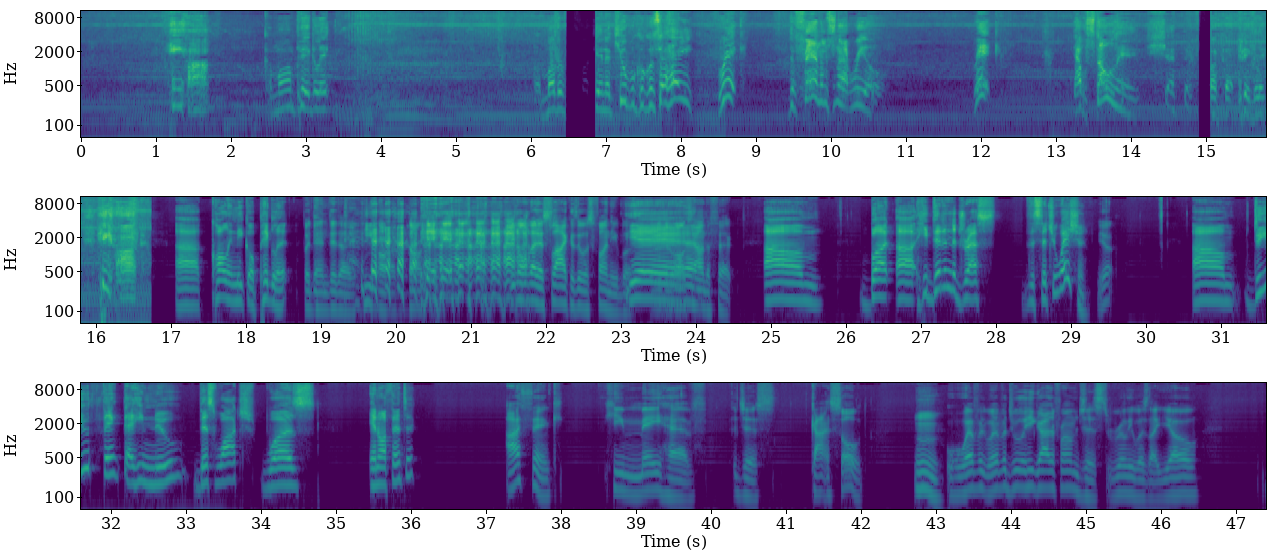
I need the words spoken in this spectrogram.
Hey, huh? Come on, piglet. A mother in a cubicle could say, hey, Rick, the phantom's not real. Rick, that was stolen. Shut the fuck up, Piglet. He hot. Uh, calling Nico Piglet. But then did a he hard donkey. you gonna let it slide because it was funny, but yeah, it was the wrong Yeah. sound effect. Um, but uh, he didn't address the situation. Yeah. Um, do you think that he knew this watch was inauthentic? I think he may have just gotten sold. Mm. Whoever, whatever jeweler he got it from, just really was like, "Yo,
